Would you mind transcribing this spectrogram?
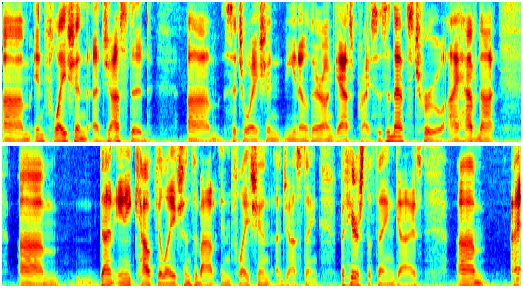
um, inflation adjusted. Um, situation, you know, there on gas prices, and that's true. I have not um, done any calculations about inflation adjusting. But here's the thing, guys. Um, I,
